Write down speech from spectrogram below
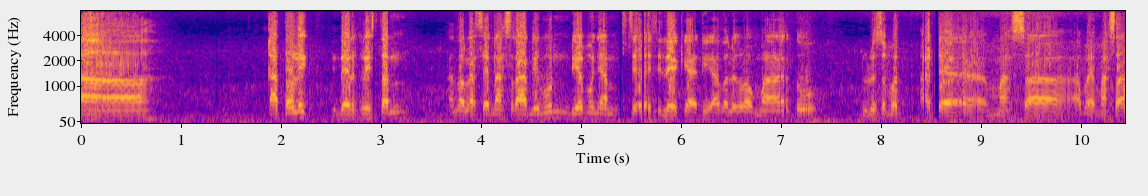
uh, Katolik dan Kristen atau Lesen Nasrani pun dia punya sejarah jelek ya. Di Katolik Roma itu dulu sempat ada masa apa ya masa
